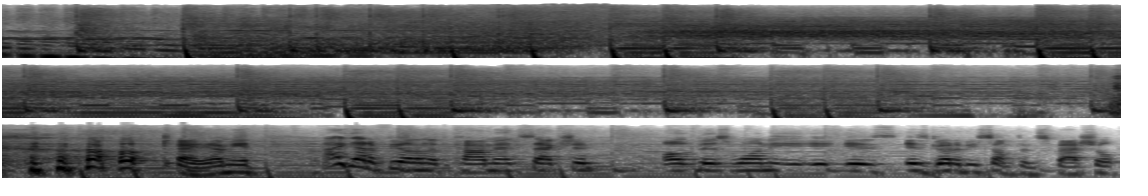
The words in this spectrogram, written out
okay, I mean, I got a feeling that the comment section of this one is is going to be something special,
